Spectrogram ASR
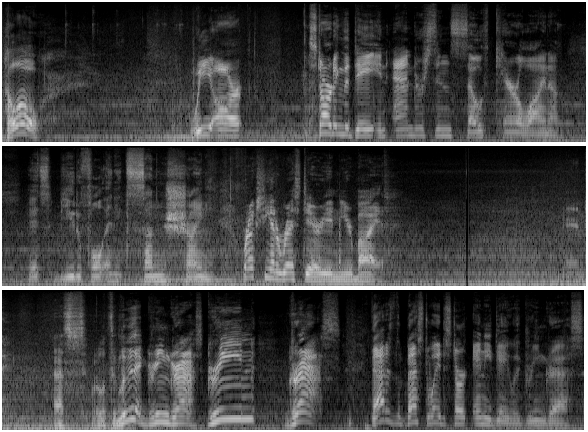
Hello. We are starting the day in Anderson, South Carolina. It's beautiful and it's sunshiny. We're actually at a rest area nearby it. And that's what it looks like. Look at that green grass. Green grass. That is the best way to start any day with green grass.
